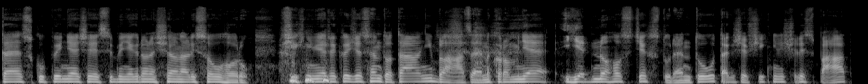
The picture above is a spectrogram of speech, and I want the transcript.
té skupině, že jestli by někdo nešel na Lisou horu. Všichni mě řekli, že jsem totální blázen, kromě jednoho z těch studentů, takže všichni šli spát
